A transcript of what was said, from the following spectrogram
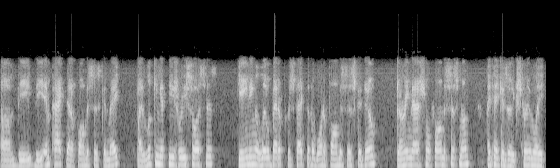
um, the, the impact that a pharmacist can make by looking at these resources, gaining a little better perspective of what a pharmacist could do during National Pharmacist Month, I think is an extremely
